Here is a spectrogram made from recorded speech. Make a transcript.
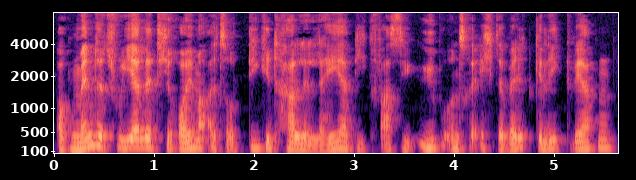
Augmented Reality Räume, also digitale Layer, die quasi über unsere echte Welt gelegt werden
